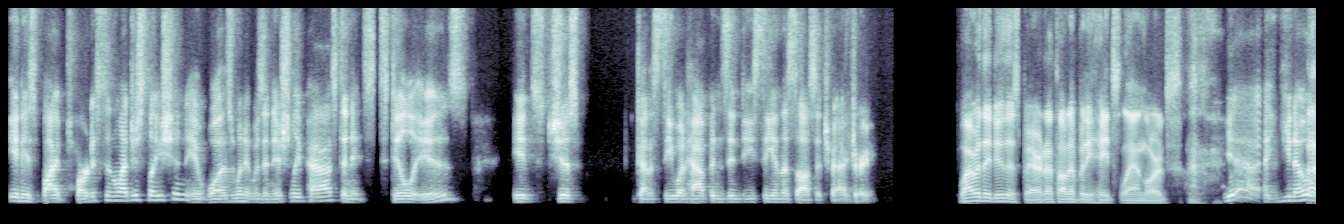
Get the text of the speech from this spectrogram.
It is bipartisan legislation. It was when it was initially passed, and it still is. It's just got to see what happens in DC in the sausage factory. Why would they do this, Barrett? I thought everybody hates landlords. yeah, you know,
